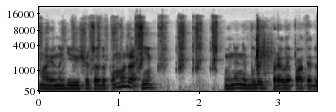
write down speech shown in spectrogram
Маю надію, що це допоможе і вони не будуть прилипати до.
